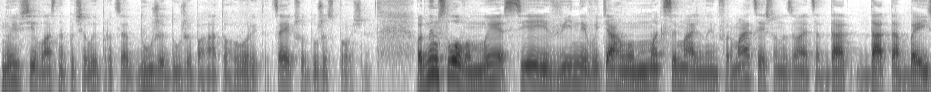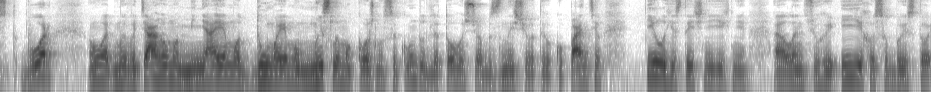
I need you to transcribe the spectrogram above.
Ну і всі власне почали про це дуже дуже багато говорити. Це якщо дуже спрощено. Одним словом, ми з цієї війни витягуємо максимальну інформацію, що називається data-based war. От ми витягуємо, міняємо, думаємо, мислимо кожну секунду для того, щоб знищувати окупантів і логістичні їхні е, ланцюги, і їх особисто,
